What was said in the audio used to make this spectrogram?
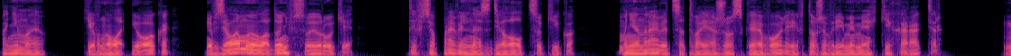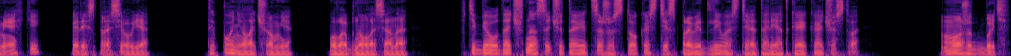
«Понимаю», — кивнула Иока и взяла мою ладонь в свои руки. «Ты все правильно сделал, Цукико. Мне нравится твоя жесткая воля и в то же время мягкий характер». «Мягкий?» — переспросил я. «Ты понял, о чем я», — улыбнулась она. «В тебе удачно сочетается жестокость и справедливость, а это редкое качество». «Может быть».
